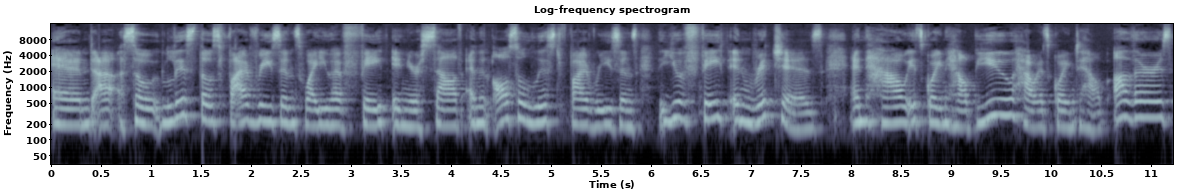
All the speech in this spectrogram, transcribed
And uh, so list those five reasons why you have faith in yourself, and then also list five reasons that you have faith in riches and how it's going to help you, how it's going to help others.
